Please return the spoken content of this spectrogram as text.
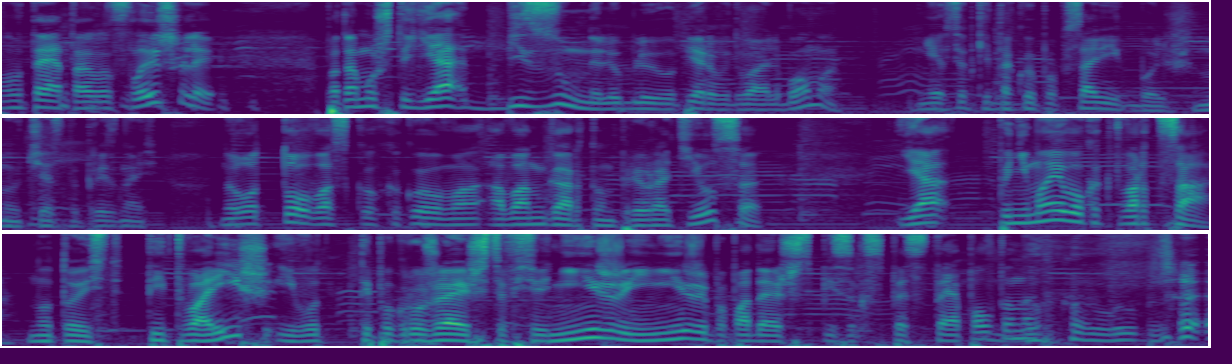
Вот это вы слышали? Потому что я безумно люблю его первые два альбома. Я все-таки такой попсовик больше, ну, честно признаюсь. Но вот то, во ск- какой ава- авангард он превратился, я понимаю его как творца. Ну, то есть ты творишь, и вот ты погружаешься все ниже и ниже, попадаешь в список Степлтона Глубже.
